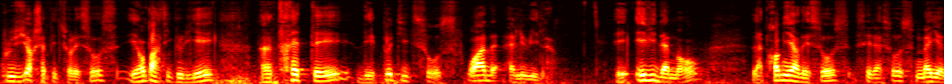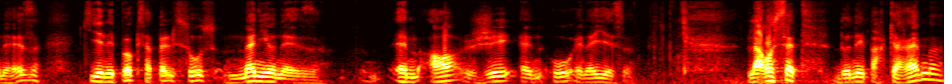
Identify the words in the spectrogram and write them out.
plusieurs chapitres sur les sauces, et en particulier un traité des petites sauces froides à l'huile. Et évidemment, la première des sauces, c'est la sauce mayonnaise, qui à l'époque s'appelle sauce magnonnaise. M-A-G-N-O-N-A-I-S-E. La recette donnée par Carême,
